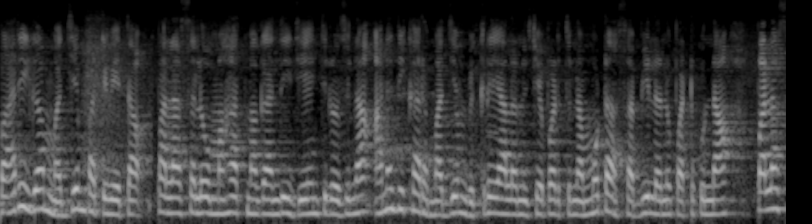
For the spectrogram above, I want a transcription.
భారీగా మద్యం పట్టివేత. పలాసలో మహాత్మా గాంధీ జయంతి రోజున అనధికార మద్యం విక్రయాలను చేపడుతున్న ముఠా సభ్యులను పట్టుకున్న పలాస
